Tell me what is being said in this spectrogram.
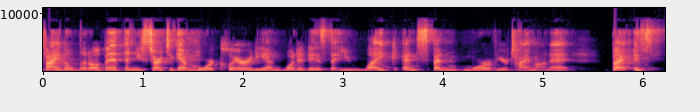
find a little bit then you start to get more clarity on what it is that you like and spend more of your time on it. But it's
